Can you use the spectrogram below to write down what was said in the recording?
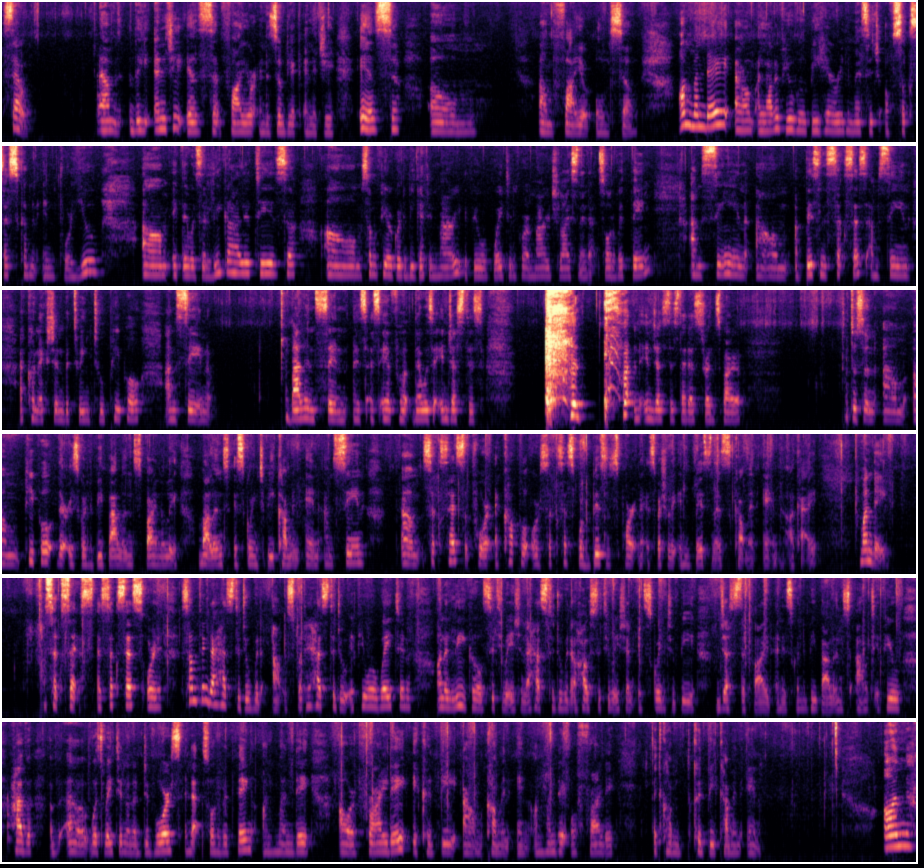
So um, the energy is fire and the zodiac energy is um, um, fire also. On Monday, um, a lot of you will be hearing a message of success coming in for you. Um, if there was a legalities, um, some of you are going to be getting married if you're waiting for a marriage license and that sort of a thing. I'm seeing um, a business success. I'm seeing a connection between two people. I'm seeing balancing as, as if there was an injustice, an injustice that has transpired to some um, um, people, there is going to be balance. Finally, balance is going to be coming in. I'm seeing um, success for a couple or successful business partner, especially in business, coming in. Okay, Monday, success, a success or something that has to do with house, but it has to do if you are waiting on a legal situation that has to do with a house situation, it's going to be justified and it's going to be balanced out. If you have uh, was waiting on a divorce and that sort of a thing on Monday or Friday, it could be um, coming in on Monday or Friday. It come could be coming in on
